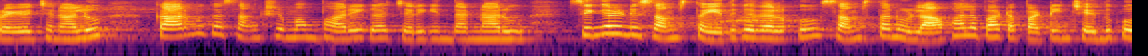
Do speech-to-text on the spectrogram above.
ప్రయోజనాలు కార్మిక సంక్షేమం భారీగా జరిగిందన్నారు. సింగరేణి సంస్థ ఎదుగుదలకు సంస్థను లాభాల బాట పట్టించేందుకు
